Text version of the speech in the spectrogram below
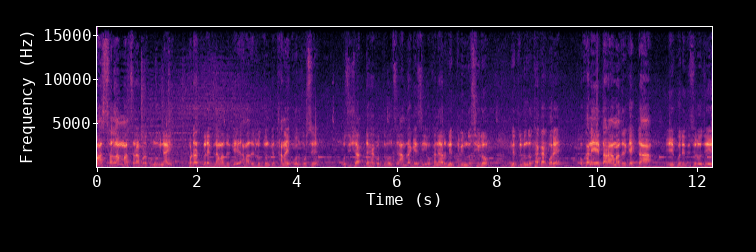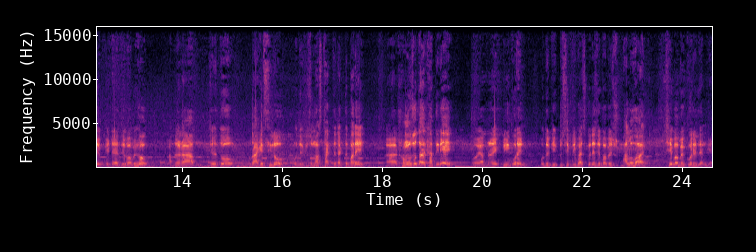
মাছ ছাড়লাম মাছ ছাড়ার পরে কোনোই নাই। হঠাৎ করে একদিন আমাদেরকে আমাদের লোকজনকে থানায় কল করছে। ওসি সাহেব দেখা করতে বলছে, আমরা গেছি, ওখানে আরও নেতৃবৃন্দ ছিল। নেতৃবৃন্দ থাকার পরে ওখানে তারা আমাদেরকে একটা ইয়ে করে দিছিল যে, এটা যেভাবে হোক, আপনারা যেহেতু রাগে ছিল, ওদের কিছু মাছ থাকতে থাকতে পারে সমঝোতার খাতিরে, ওই আপনারা একটু ই করেন, ওদেরকে একটু স্যাক্রিফাইস করে যেভাবে ভালো হয়, সেভাবে করে দেন গে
